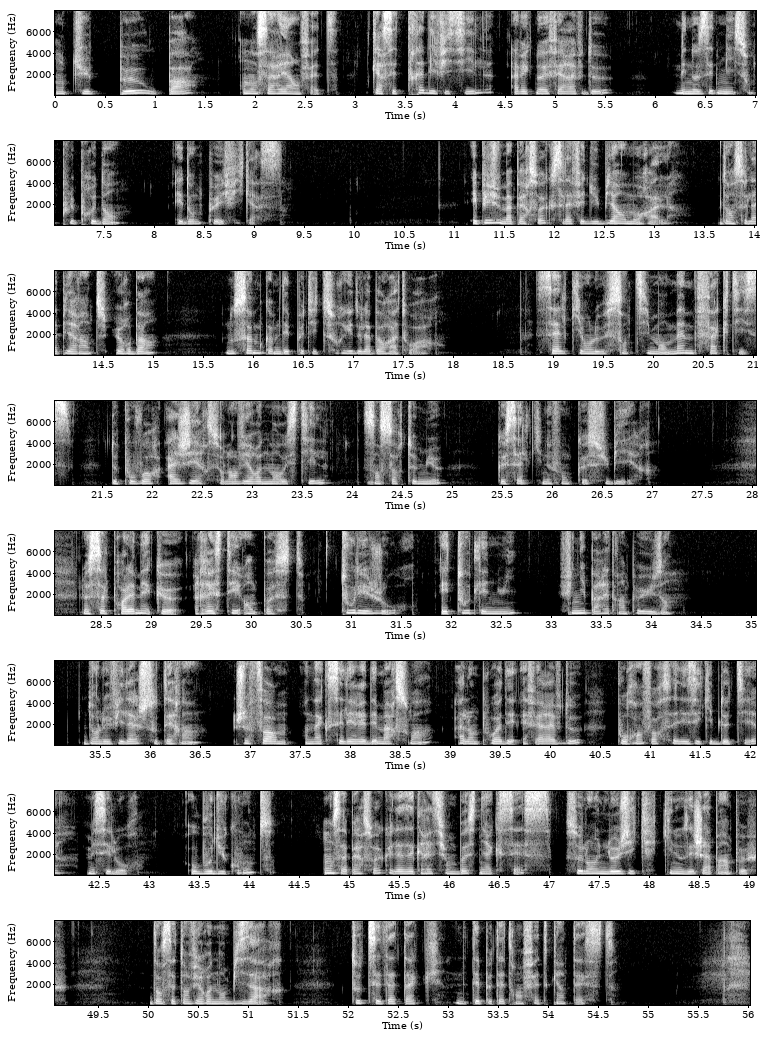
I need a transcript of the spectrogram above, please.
On tue peu ou pas, on n'en sait rien en fait, car c'est très difficile avec nos FRF2, mais nos ennemis sont plus prudents et donc peu efficaces. Et puis je m'aperçois que cela fait du bien au moral. Dans ce labyrinthe urbain, nous sommes comme des petites souris de laboratoire. Celles qui ont le sentiment même factice de pouvoir agir sur l'environnement hostile s'en sortent mieux que celles qui ne font que subir. Le seul problème est que rester en poste tous les jours et toutes les nuits finit par être un peu usant. Dans le village souterrain, je forme en accéléré des marsouins à l'emploi des FRF2 pour renforcer les équipes de tir, mais c'est lourd. Au bout du compte, on s'aperçoit que les agressions bosniaques cessent selon une logique qui nous échappe un peu. Dans cet environnement bizarre, toutes ces attaques n'étaient peut-être en fait qu'un test.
